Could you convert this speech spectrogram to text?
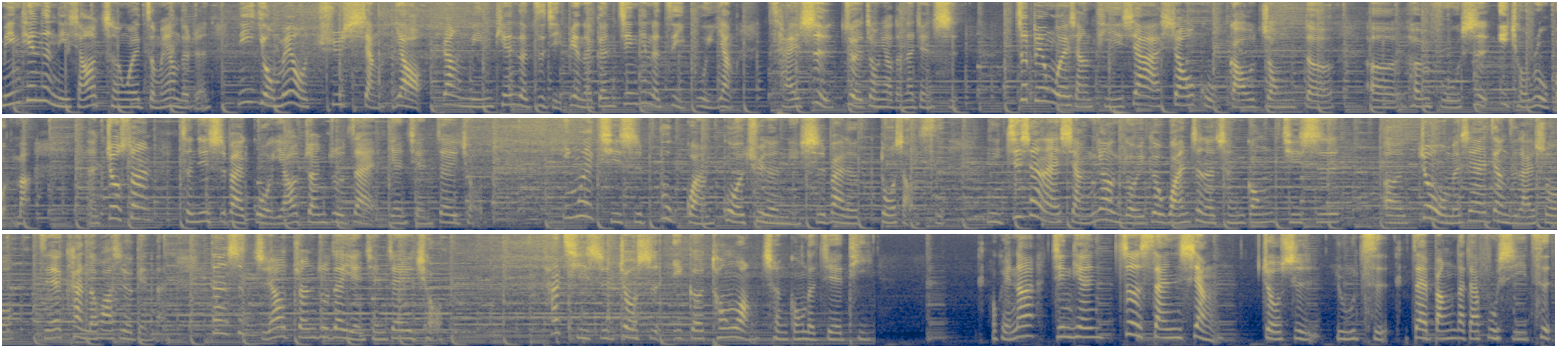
明天的你想要成为怎么样的人？你有没有去想要让明天的自己变得跟今天的自己不一样，才是最重要的那件事？这边我也想提一下，萧谷高中的呃横幅是一球入魂嘛？嗯，就算曾经失败过，也要专注在眼前这一球。因为其实不管过去的你失败了多少次，你接下来想要有一个完整的成功，其实，呃，就我们现在这样子来说，直接看的话是有点难。但是只要专注在眼前这一球，它其实就是一个通往成功的阶梯。OK，那今天这三项就是如此，再帮大家复习一次。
